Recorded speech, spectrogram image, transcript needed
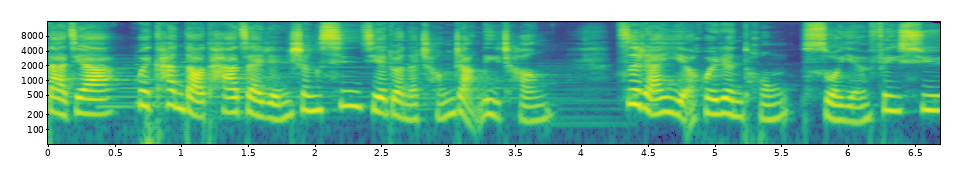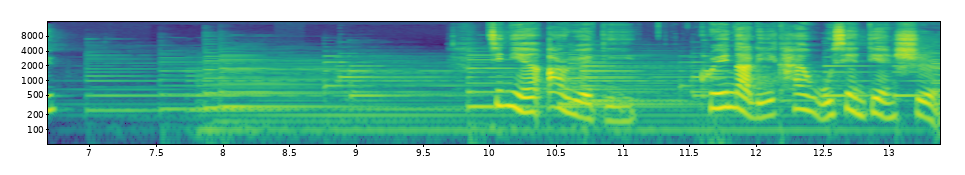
大家会看到他在人生新阶段的成长历程，自然也会认同所言非虚。今年二月底，Krina 离开无线电视。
